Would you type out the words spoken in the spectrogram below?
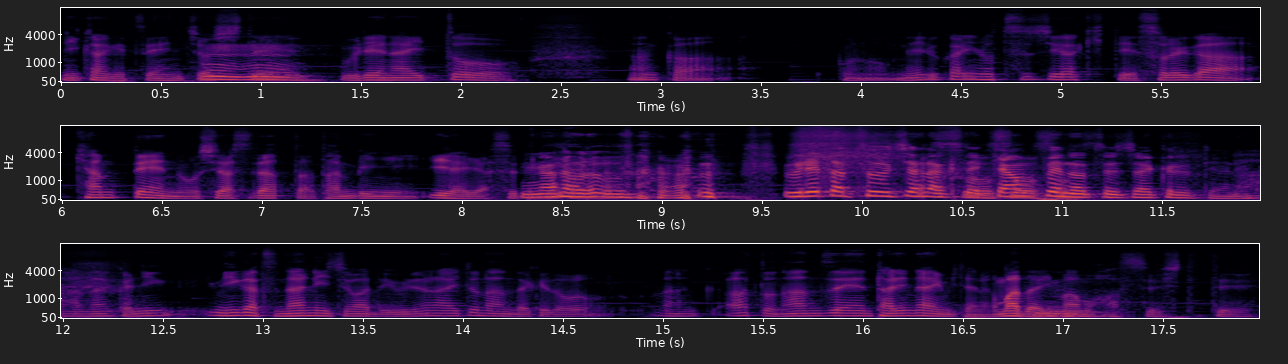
2ヶ月延長してうんうん。売れないと、なんかこのメルカリの通知が来てそれがキャンペーンのお知らせだったたんびにイライラするな。るほど。売れた通知じゃなくてキャンペーンの通知が来るっていうね。あーなんか 2, 2月何日まで売れないとなんだけどなんかあと何千円足りないみたいなまだ今も発生してて、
